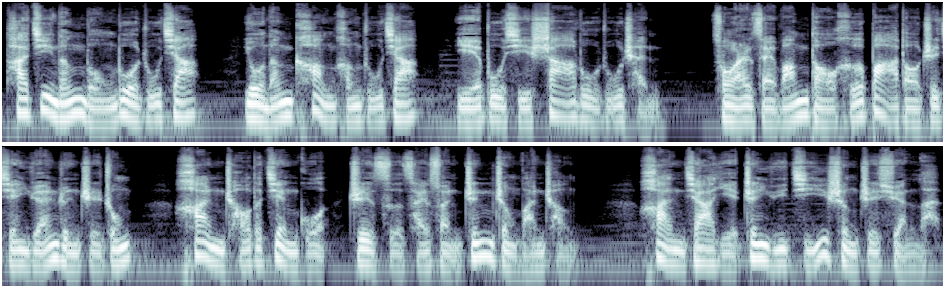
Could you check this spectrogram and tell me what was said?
他既能笼络儒家，又能抗衡儒家，也不惜杀戮儒臣，从而在王道和霸道之间圆润之中。汉朝的建国至此才算真正完成，汉家也臻于极盛之绚烂。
